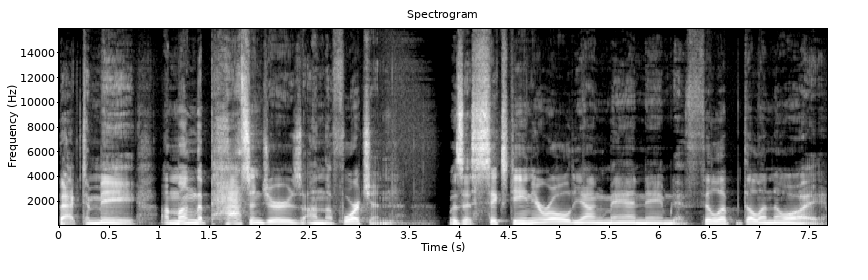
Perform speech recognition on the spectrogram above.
Back to me. Among the passengers on the Fortune was a 16 year old young man named Philip Delanoy,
